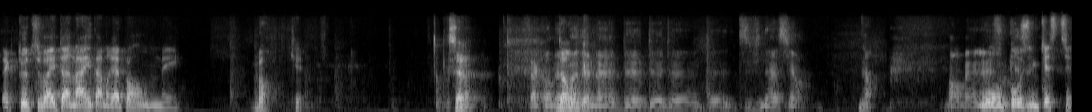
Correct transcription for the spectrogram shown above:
Fait que toi, tu vas être honnête à me répondre, mais. Bon, Excellent. Fait qu'on n'a Donc- pas de, de, de, de- de divination. Non. Bon, ben là, Ou on pose une question,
